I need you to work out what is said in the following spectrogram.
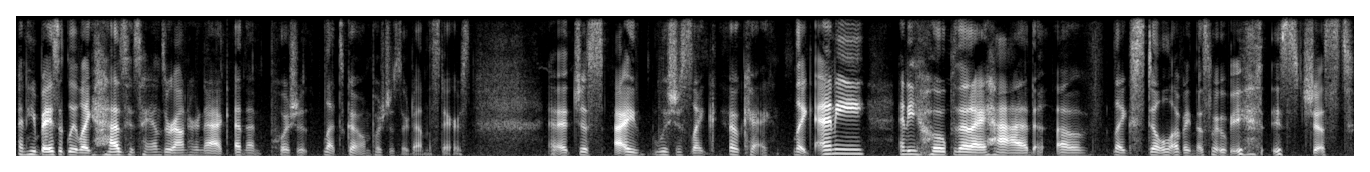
and he basically like has his hands around her neck and then pushes, lets go and pushes her down the stairs. And it just, I was just like, okay, like any any hope that I had of like still loving this movie is just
